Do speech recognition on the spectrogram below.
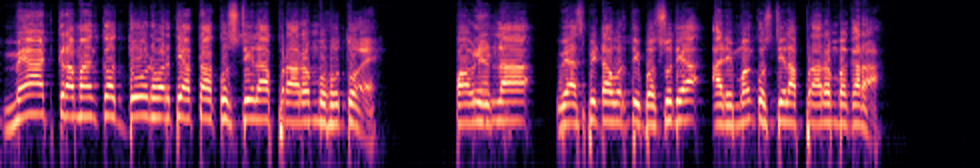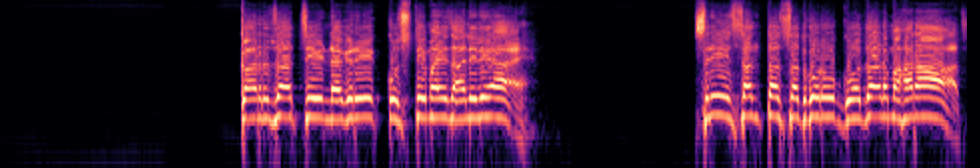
मॅट क्रमांक दोन वरती आता कुस्तीला प्रारंभ होतोय. पाहुण्यांना व्यासपीठावरती बसू द्या आणि मग कुस्तीला प्रारंभ करा. कर्जतची नगरी कुस्तीमय झालेली आहे. श्री संत सद्गुरु गोदड महाराज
